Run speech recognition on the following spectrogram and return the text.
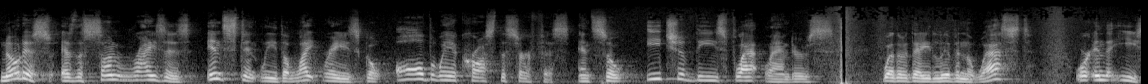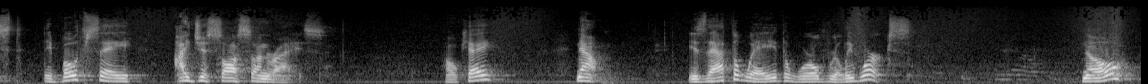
Notice as the sun rises, instantly the light rays go all the way across the surface. And so each of these flatlanders, whether they live in the west or in the east, they both say, I just saw sunrise. Okay? Now, is that the way the world really works? No?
